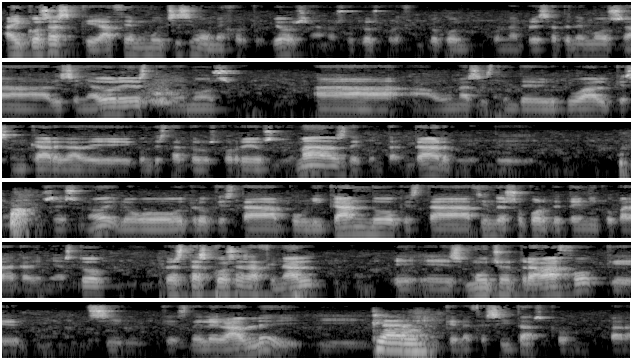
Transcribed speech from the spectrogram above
hay cosas que hacen muchísimo mejor que yo. O sea, nosotros, por ejemplo, con, la empresa tenemos a diseñadores, tenemos a, un asistente virtual que se encarga de contestar todos los correos y demás, de contactar, de, pues eso, ¿no? Y luego otro que está publicando, que está haciendo el soporte técnico para Academia Stop. Todas estas cosas al final eh, es mucho trabajo que, que es delegable y, claro. que necesitas para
